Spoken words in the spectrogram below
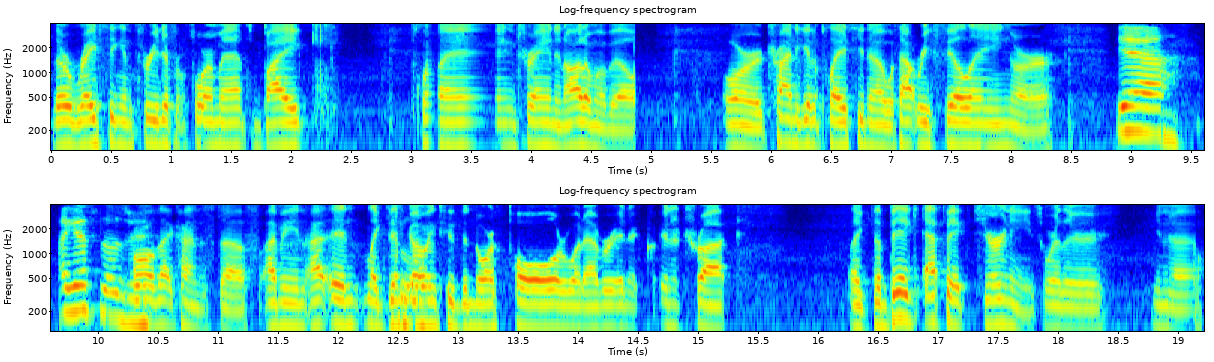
they're racing in three different formats: bike, plane, train, and automobile, or trying to get a place, you know, without refilling or Yeah, I guess those are all that kinds of stuff. I mean, I, and like them Cool. going to the North Pole or whatever in a in a truck, like the big epic journeys where they're you know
